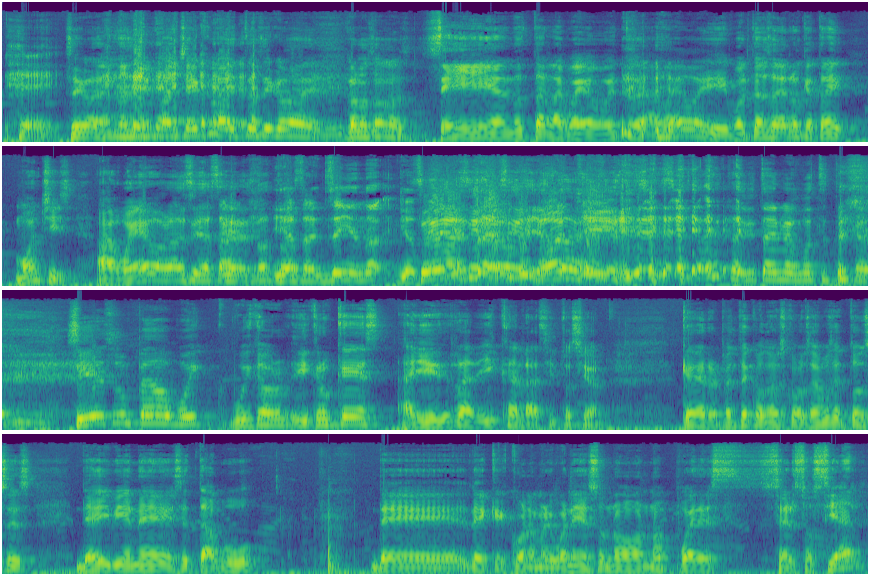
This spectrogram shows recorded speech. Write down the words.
Sí, güey, andas bien pacheco y tú así como de, con los ojos. Sí, ando hasta la huevo, güey. tú, A huevo, y volteas a ver lo que trae. Monchis, a huevo, ahora sí ya sabes, ¿no? Y ya está enseñando. Yo Sí, sí, sí, también. A mí también me gusta este pedo. Sí, es un pedo muy, muy cabrón. Y creo que es ahí radica la situación. Que de repente cuando nos conocemos, entonces de ahí viene ese tabú de, de que con la marihuana y eso no, no puedes ser social,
